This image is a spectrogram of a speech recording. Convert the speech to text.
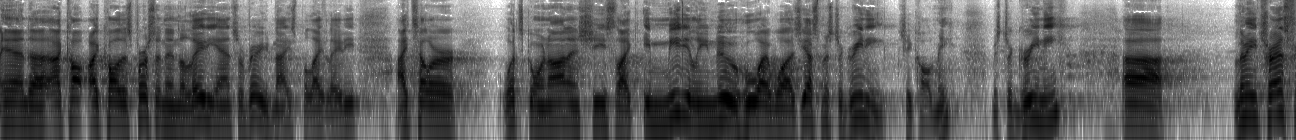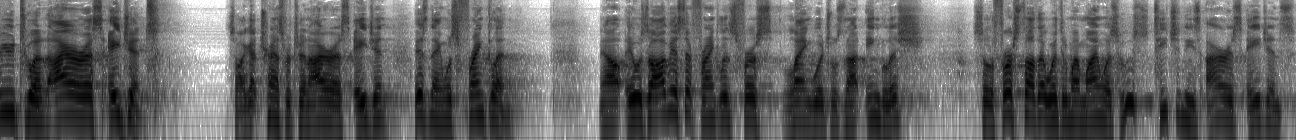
And uh, I, call, I call this person, and the lady answered, very nice, polite lady. I tell her, what's going on? And she's like, immediately knew who I was. Yes, Mr. Greeny, she called me. Mr. Greeny, uh, let me transfer you to an IRS agent. So I got transferred to an IRS agent. His name was Franklin. Now, it was obvious that Franklin's first language was not English. So the first thought that went through my mind was, who's teaching these IRS agents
